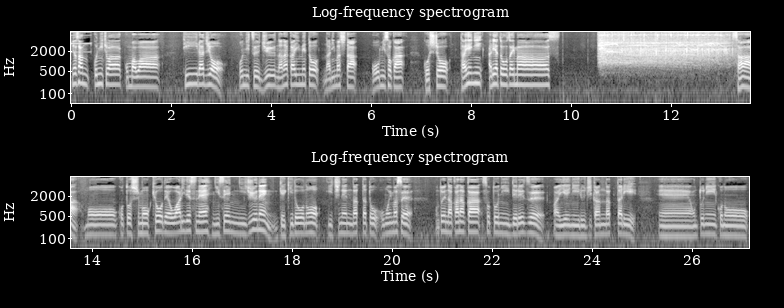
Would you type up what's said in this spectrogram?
皆さん、こんにちは、こんばんは。T ラジオ、本日17回目となりました。大晦日、ご視聴大変にありがとうございます。さあ、もう今年も今日で終わりですね。2020年激動の1年だったと思います。本当になかなか外に出れず、まあ、家にいる時間だったり、えー、本当にこの、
